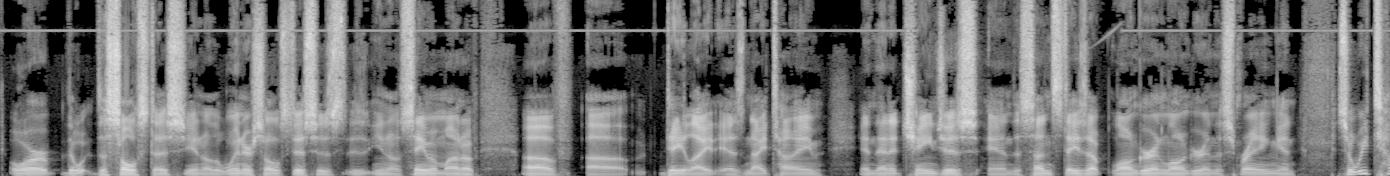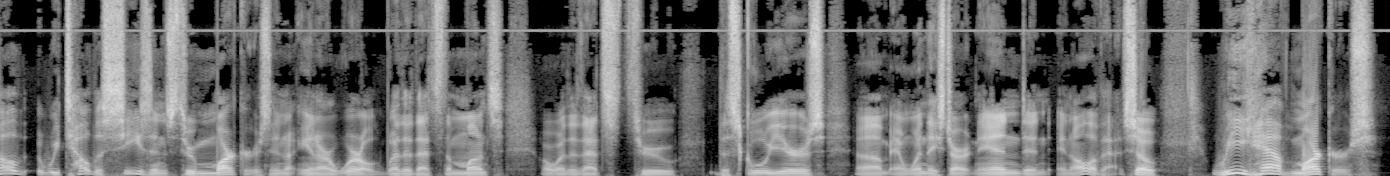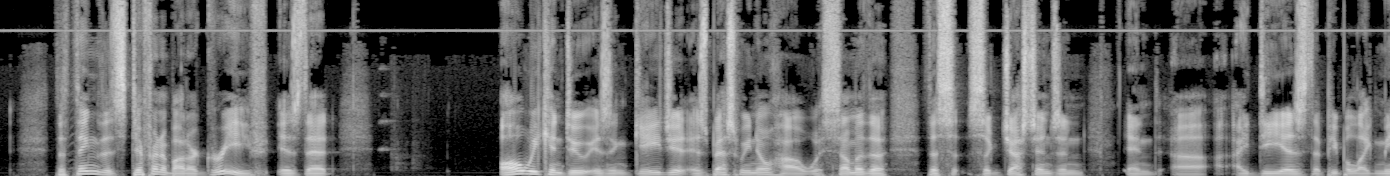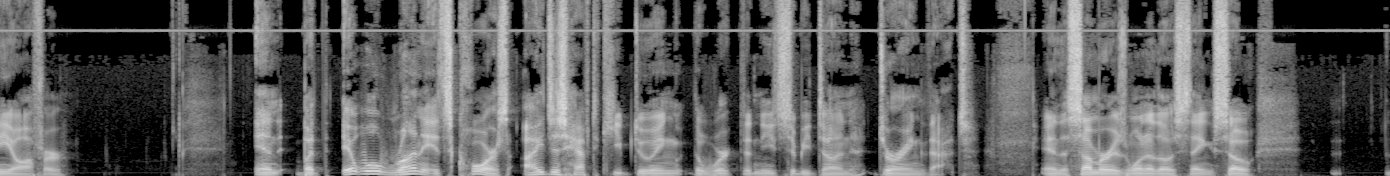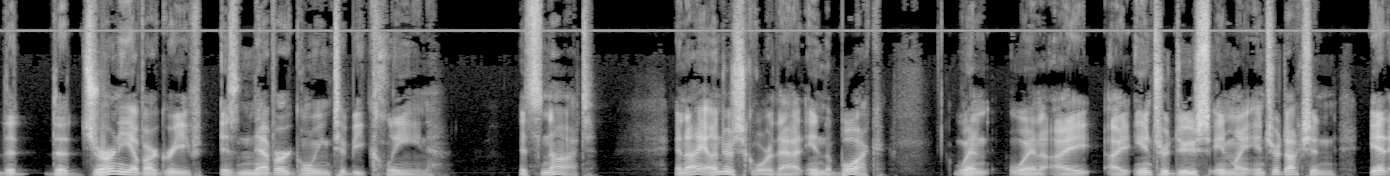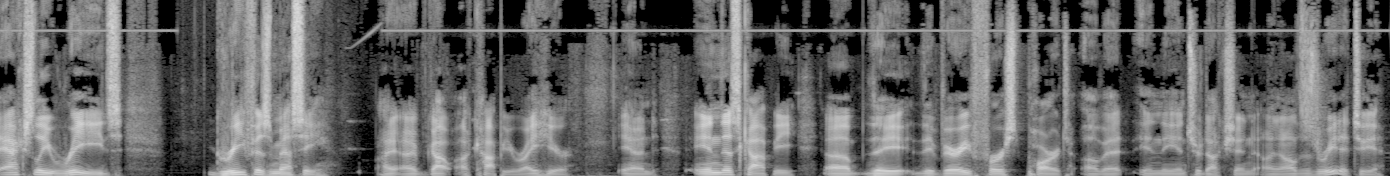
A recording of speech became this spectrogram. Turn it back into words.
or the the solstice. You know, the winter solstice is, is you know same amount of of uh, daylight as nighttime, and then it changes, and the sun stays up longer and longer in the spring, and so we tell we tell the seasons through markers in in our world, whether that's the months or whether that's through the school years um, and when they start and end and, and all of that. So we have markers. The thing that's different about our grief is that all we can do is engage it as best we know how with some of the the su- suggestions and and uh, ideas that people like me offer. And but it will run its course. I just have to keep doing the work that needs to be done during that. And the summer is one of those things. So the the journey of our grief is never going to be clean. It's not and i underscore that in the book when when i i introduce in my introduction it actually reads grief is messy I, have got a copy right here, and in this copy, uh, the the very first part of it in the introduction, and I'll just read it to you.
